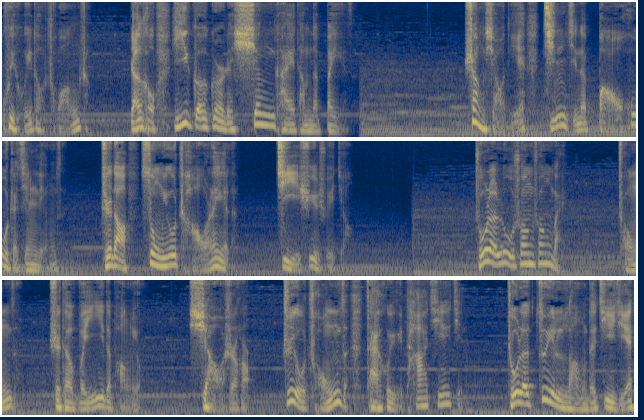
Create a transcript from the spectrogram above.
会回到床上，然后一个个的掀开他们的被子。尚小蝶紧紧的保护着金铃子。直到宋优吵累了，继续睡觉。除了陆双双外，虫子是他唯一的朋友。小时候，只有虫子才会与他接近。除了最冷的季节，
